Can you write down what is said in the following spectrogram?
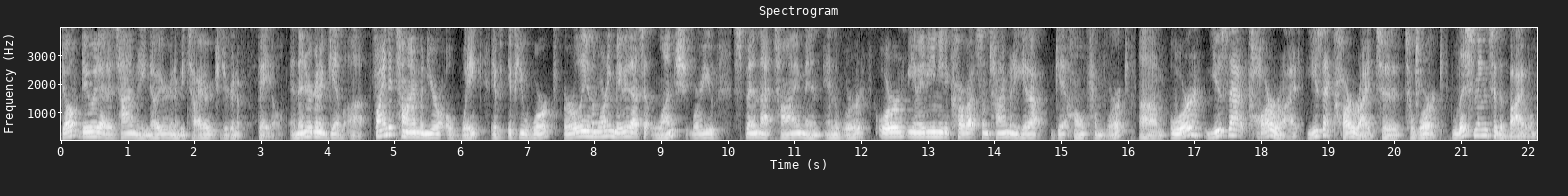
don't do it at a time when you know you're going to be tired because you're going to fail. And then you're going to give up. Find a time when you're awake. If if you work early in the morning maybe that's at lunch where you spend that time in in the word. Or you know, maybe you need to carve out some time when you get out get home from work. Um, or use that car ride. Use that car ride to to work. Listening to the bible.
